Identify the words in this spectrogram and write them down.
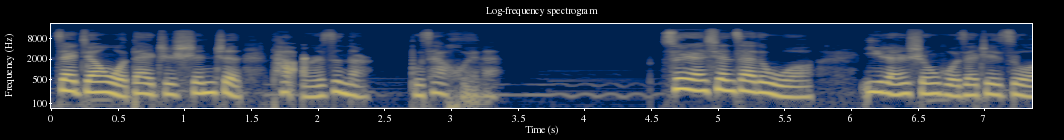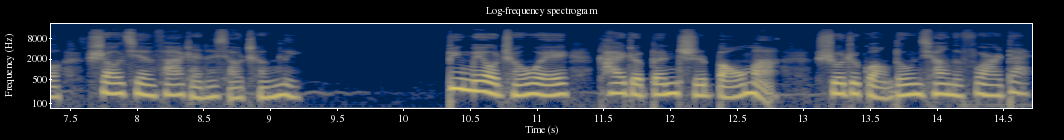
再将我带至深圳他儿子那儿，不再回来。虽然现在的我依然生活在这座稍欠发展的小城里。并没有成为开着奔驰、宝马、说着广东腔的富二代，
